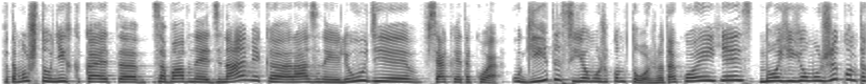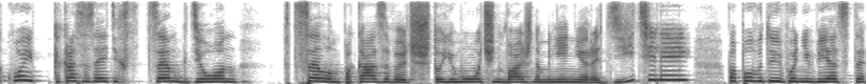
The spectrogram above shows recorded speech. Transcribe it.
потому что у них какая-то забавная динамика, разные люди, всякое такое. У Гиты с ее мужиком тоже такое есть, но ее мужик, он такой как раз из-за этих сцен, где он в целом показывает, что ему очень важно мнение родителей по поводу его невесты.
